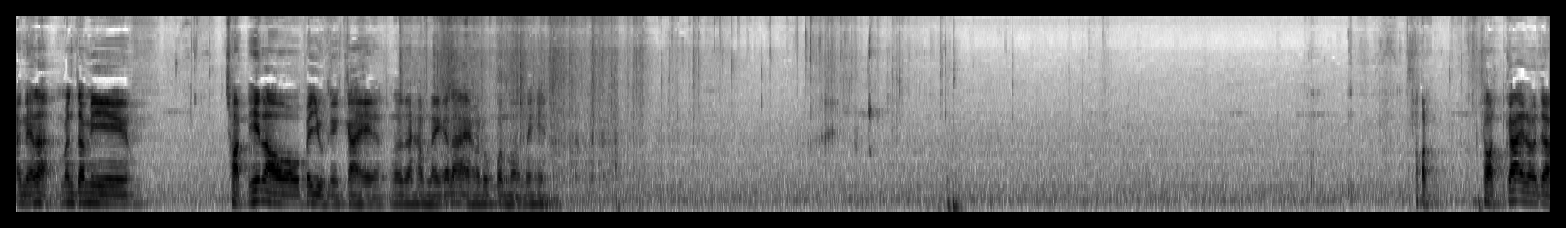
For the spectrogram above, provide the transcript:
อันนี้แหละมันจะมีช็อตที่เราไปอยู่ไกลๆเราจะทำอะไรก็ได้เพราะทุกคนมองไม่เห็นช็อตช็อตใกล้เราจะ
